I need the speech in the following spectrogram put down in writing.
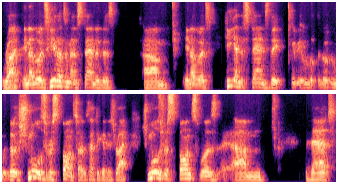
Right. In other words, he doesn't understand it as um, in other words, he understands the, the, the, Shmuel's response. I just have to get this right. Shmuel's response was um, that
